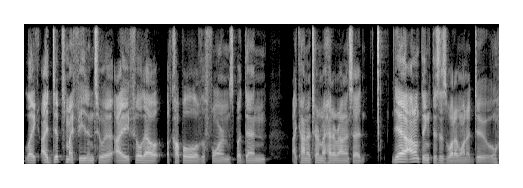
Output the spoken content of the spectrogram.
Like I dipped my feet into it. I filled out a couple of the forms, but then I kind of turned my head around and said, "Yeah, I don't think this is what I want to do."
